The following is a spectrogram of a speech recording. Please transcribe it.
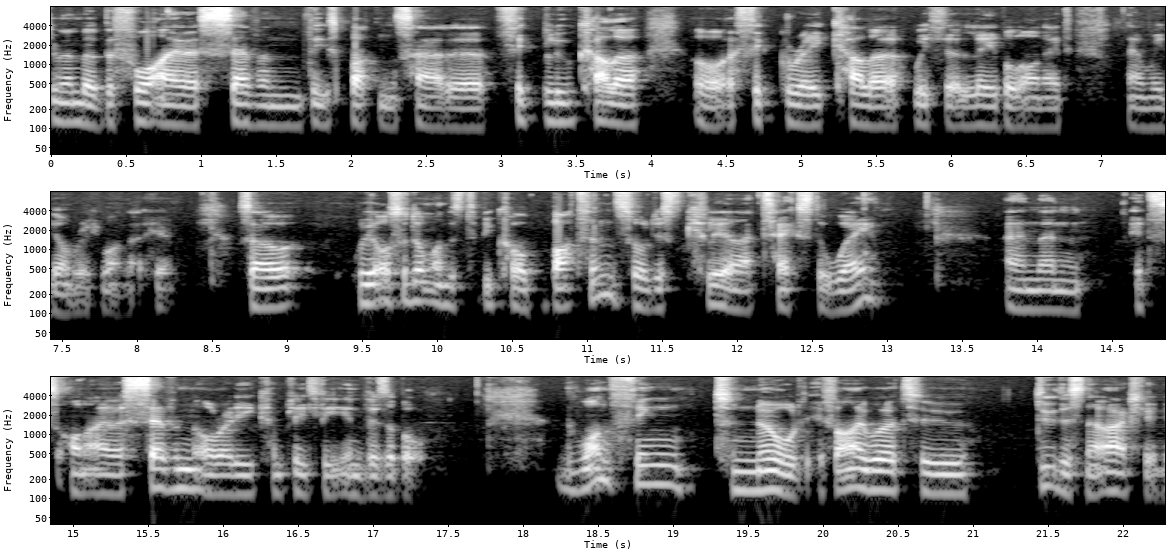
you remember before iOS 7 these buttons had a thick blue color or a thick gray color with a label on it and we don't really want that here. So we also don't want this to be called button so just clear that text away and then it's on iOS 7 already completely invisible. The one thing to note if I were to do this now. Actually,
